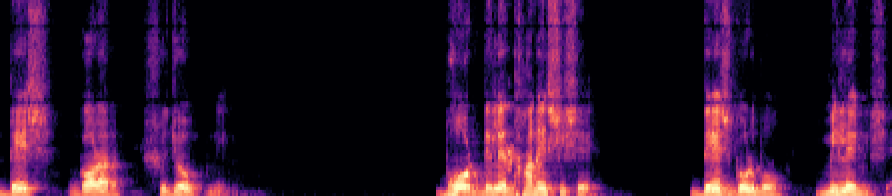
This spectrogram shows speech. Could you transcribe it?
দেশ গড়ার সুযোগ নিন। ভোট দিলে ধানের শীষে দেশ গড়ব মিলেমিশে।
